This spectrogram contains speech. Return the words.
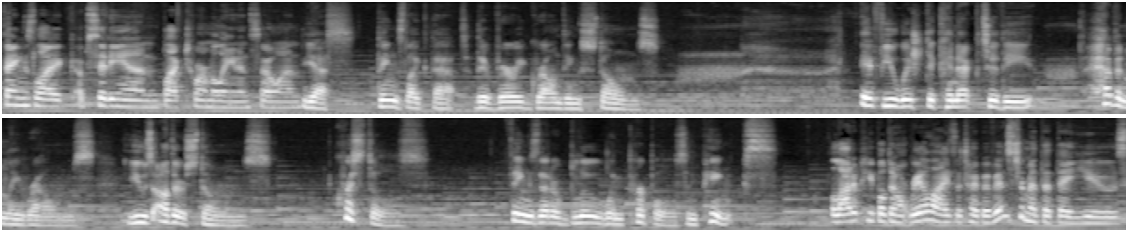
Things like obsidian, black tourmaline, and so on. Yes, things like that. They're very grounding stones. If you wish to connect to the heavenly realms, use other stones, crystals, things that are blue and purples and pinks. A lot of people don't realize the type of instrument that they use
